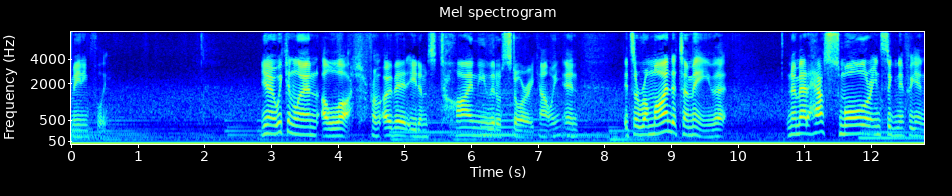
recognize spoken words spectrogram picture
meaningfully. You know, we can learn a lot from Obed Edom's tiny little story, can't we? And it's a reminder to me that no matter how small or insignificant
